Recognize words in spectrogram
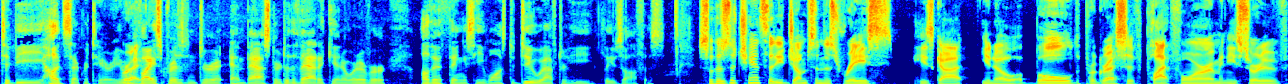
to be HUD secretary or right. vice president or ambassador to the Vatican or whatever other things he wants to do after he leaves office. So there's a chance that he jumps in this race. He's got, you know, a bold progressive platform and he's sort of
